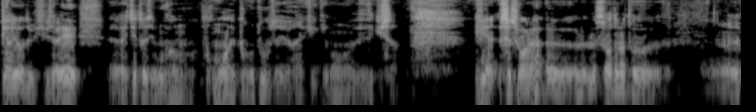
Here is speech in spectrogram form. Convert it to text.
période où je suis allé a été très émouvant pour moi et pour nous tous d'ailleurs hein, qui, avons vécu ça. Eh bien, ce soir-là, le, soir de notre euh,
